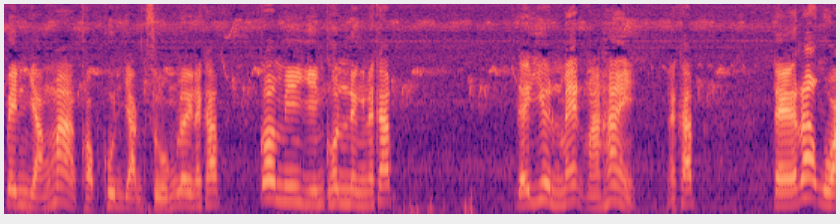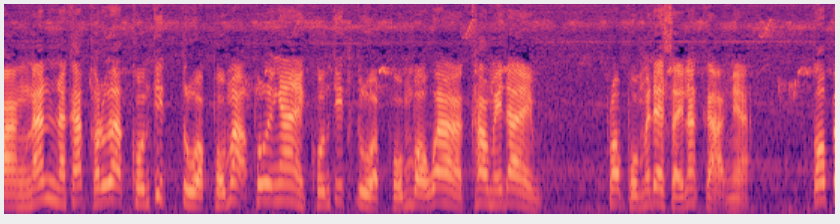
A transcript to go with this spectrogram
เป็นอย่างมากขอบคุณอย่างสูงเลยนะครับ ก็มีหญิงคนหนึ่งนะครับ ได้ยื่นแมสมาให้นะครับ แต่ระหว่างนั้นนะครับเขาเรียกว่าคนที่ตรวจผมอะพูดง่ายๆคนที่ตรวจผมบอกว่าเข้าไม่ได้ เพราะผมไม่ได้ใส่หน้ากากเนี่ย ก็ไป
